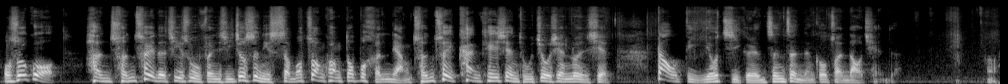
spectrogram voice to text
我说过，很纯粹的技术分析，就是你什么状况都不衡量，纯粹看 K 线图就线论线，到底有几个人真正能够赚到钱的？啊，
